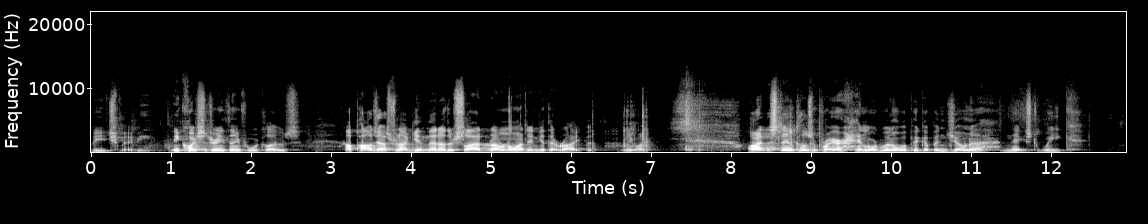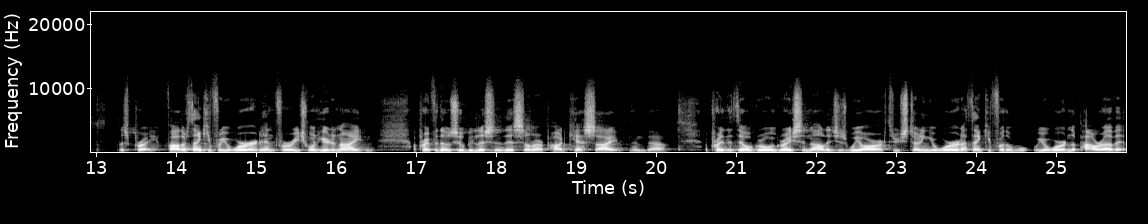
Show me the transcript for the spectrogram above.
beach, maybe. Any questions or anything before we close? I apologize for not getting that other slide. I don't know why I didn't get that right, but anyway. All right, let's stand and close in prayer, and Lord willing, we'll pick up in Jonah next week. Let's pray. Father, thank you for your word and for each one here tonight. And I pray for those who'll be listening to this on our podcast site. And uh, I pray that they'll grow in grace and knowledge as we are through studying your word. I thank you for the, your word and the power of it.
